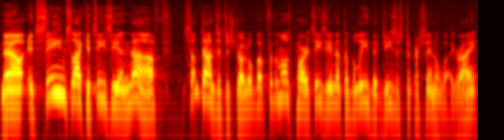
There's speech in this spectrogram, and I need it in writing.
Now, it seems like it's easy enough. Sometimes it's a struggle, but for the most part, it's easy enough to believe that Jesus took our sin away, right?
